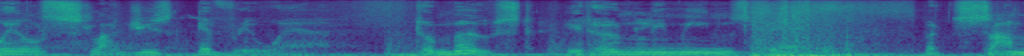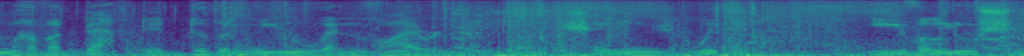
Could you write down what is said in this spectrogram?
Oil sludges everywhere. To most, it only means death. But some have adapted to the new environment and changed with it. Evolution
